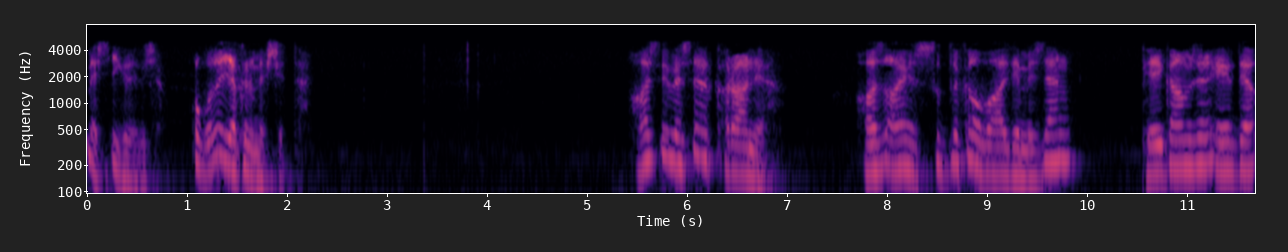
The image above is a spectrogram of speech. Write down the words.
mescide girebilecek. O kadar yakın mescitte. Hazreti Veysel Karani Hazreti Ayşe Sıddıka validemizden Peygamberimizin evde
